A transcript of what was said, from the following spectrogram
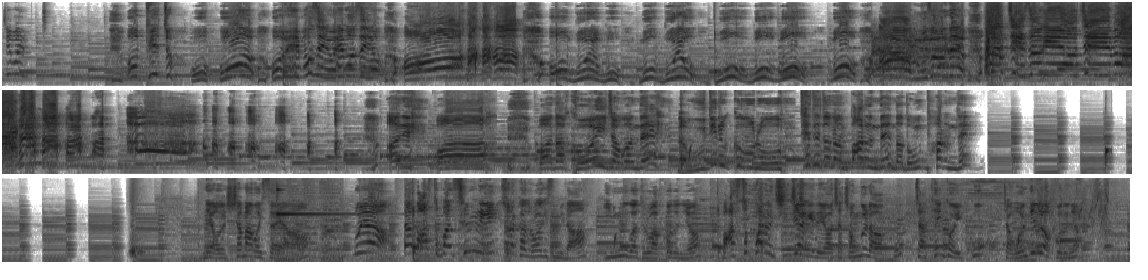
제발. 제발 어 피했죠? 오오오 해보세요 해보세요. 어어 뭐요? 뭐뭐 뭐요? 뭐 뭐 뭐 뭐? 아 무서운데요. 아 죄송해요 제발. 아니 와 와 나 거의 저건데? 나 우디르급으로 태대전환 빠른데? 나 너무 빠른데? 네 오늘 시험하고 있어요 뭐야 나 마스터판 승리 수락하도록 하겠습니다 임무가 들어왔거든요 마스터판은 진지하게 돼요 자 정글 나왔고 자 탱커 있고 자 원딜러 왔거든요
